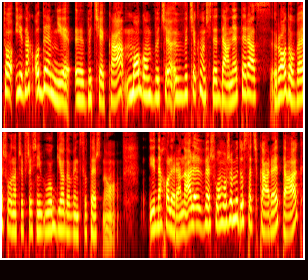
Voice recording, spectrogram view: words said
to jednak ode mnie e, wycieka, mogą wycie wycieknąć te dane, teraz RODO weszło, znaczy wcześniej było GIODO, więc to też no, jedna cholera, no ale weszło, możemy dostać karę, tak,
